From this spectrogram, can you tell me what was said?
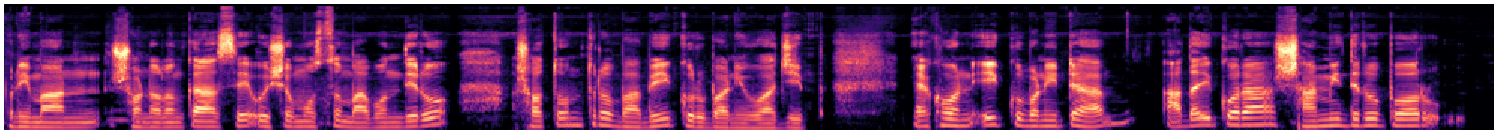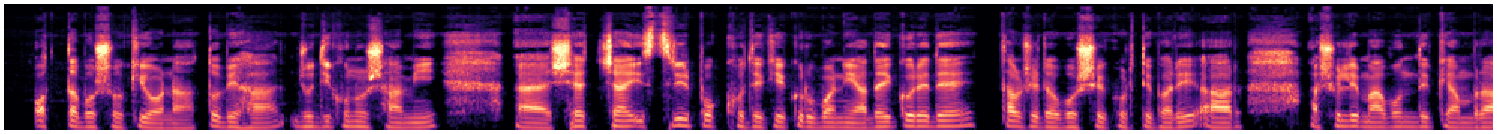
পরিমাণ স্বর্ণালঙ্কার আছে, ওই সমস্ত মা বোনদেরও স্বতন্ত্রভাবেই কোরবানি ওয়াজিব। এখন এই কোরবানিটা আদায় করা স্বামীদের উপর অত্যাবশ্যকীয় না। তবে হ্যাঁ যদি কোনো স্বামী স্বেচ্ছায় স্ত্রীর পক্ষ থেকে কোরবানি আদায় করে দেয়, তাহলে সেটা অবশ্যই করতে পারে। আর আসলে মা বোনদেরকে আমরা,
